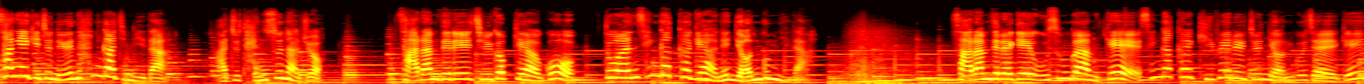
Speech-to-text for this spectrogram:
상의 기준은 한 가지입니다. 아주 단순하죠. 사람들을 즐겁게 하고 또한 생각하게 하는 연구입니다. 사람들에게 웃음과 함께 생각할 기회를 준 연구자에게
